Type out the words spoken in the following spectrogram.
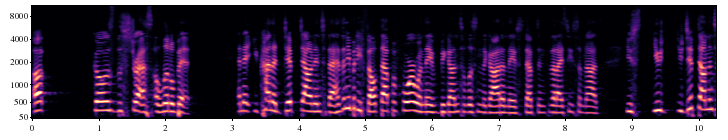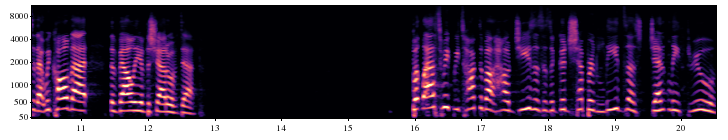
up goes the stress a little bit. And it, you kind of dip down into that. Has anybody felt that before when they've begun to listen to God and they've stepped into that? I see some nods. You, you, you dip down into that. We call that the valley of the shadow of death. But last week we talked about how Jesus, as a good shepherd, leads us gently through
